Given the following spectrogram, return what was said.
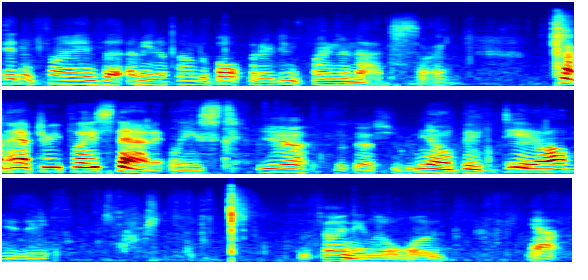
didn't find the, I mean, I found the bolt, but I didn't find the nut, so I'm gonna have to replace that at least. Yeah, but that should be No big deal. easy. It's a tiny little one. This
